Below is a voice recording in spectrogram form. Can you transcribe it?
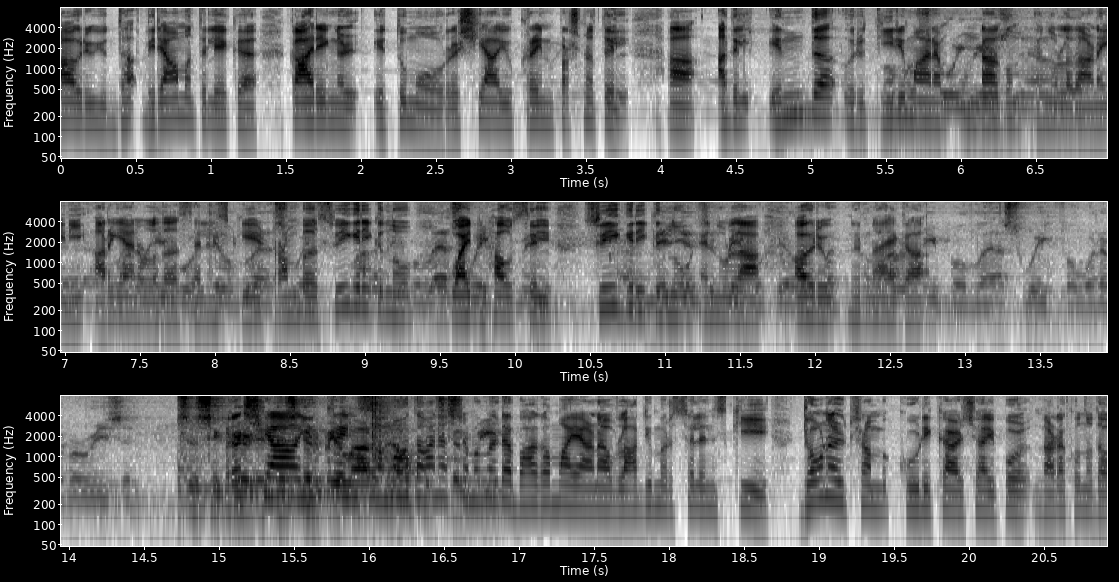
ആ ഒരു യുദ്ധ വിരാമത്തിലേക്ക് കാര്യങ്ങൾ എത്തുമോ? റഷ്യ യുക്രൈൻ പ്രശ്നത്തിൽ അതിൽ എന്ത് ഒരു തീരുമാനം ഉണ്ടാകും എന്നുള്ളതാണ് ഇനി അറിയാനുള്ളത്. സെലൻസ്കിയെ ട്രംപ് സ്വീകരിക്കുന്നു വൈറ്റ് ഹൗസിൽ സ്വീകരിക്കുന്നു എന്നുള്ള ആ ഒരു നിർണായക റഷ്യ യുക്രൈൻ സമാധാന ശ്രമങ്ങളുടെ ഭാഗമായാണ് വ്ളാദിമിർ സെലൻസ്കി. ഡൊണാൾഡ് ട്രംപ് കൂടിക്കാഴ്ച ഇപ്പോൾ നടക്കുന്നത്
